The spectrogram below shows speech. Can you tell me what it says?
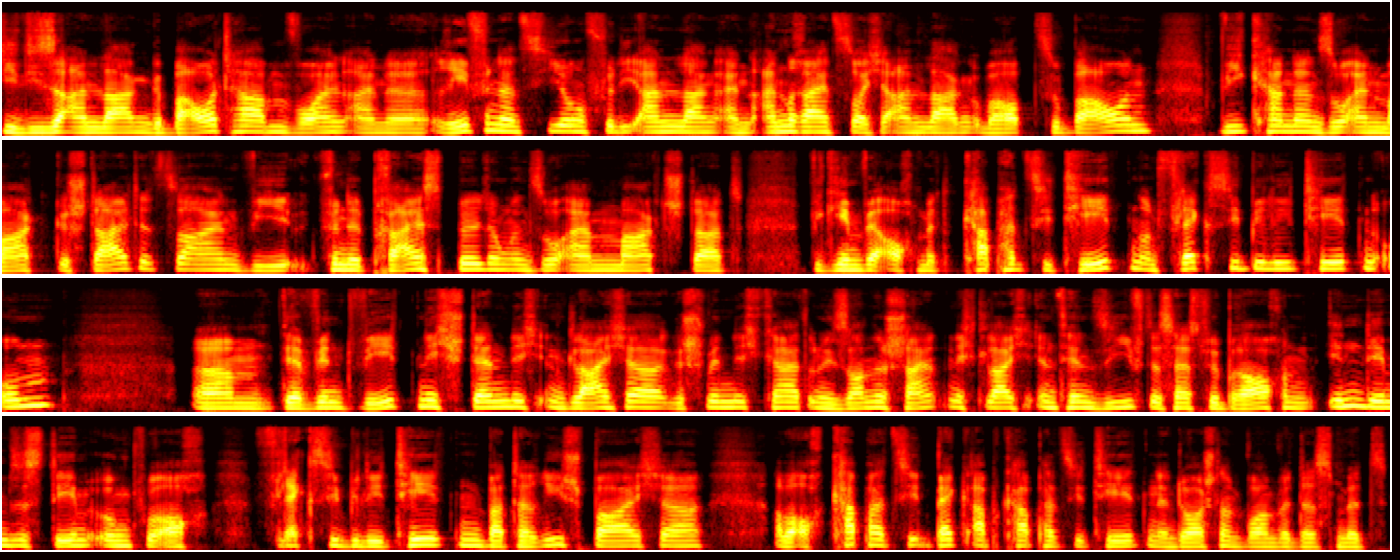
die diese Anlagen gebaut haben, wollen eine Refinanzierung für die Anlagen, einen Anreiz, solche Anlagen überhaupt zu bauen. Wie kann dann so ein Markt gestaltet sein? Wie findet Preisbildung in so einem Markt statt? Wie gehen wir auch mit Kapazitäten und Flexibilitäten um? Ähm, der Wind weht nicht ständig in gleicher Geschwindigkeit und die Sonne scheint nicht gleich intensiv. Das heißt, wir brauchen in dem System irgendwo auch Flexibilitäten, Batteriespeicher, aber auch Backup-Kapazitäten. In Deutschland wollen wir das mit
